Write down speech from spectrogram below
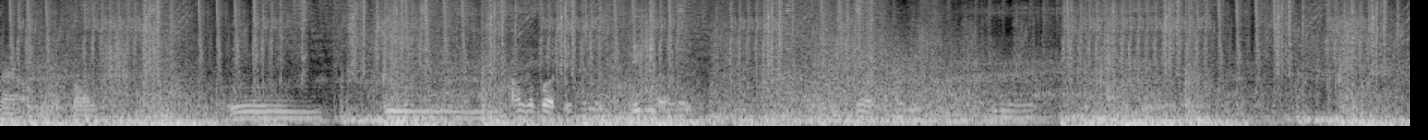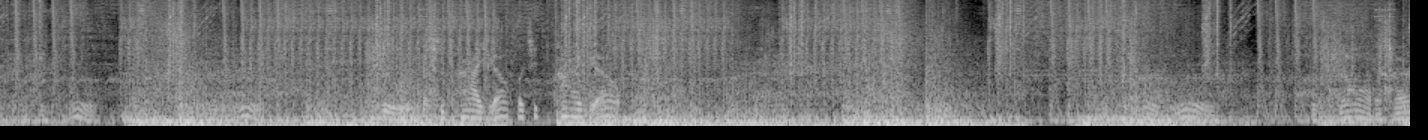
หอาก่อนอือืมเอาระเบิดอีกนิดเลย อืมอือืมประชิดค่ายอีกแล้วประชิดค่ายอีกแล้วอืมสุดยอดนะครับ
